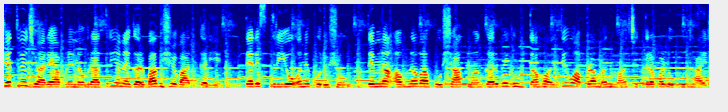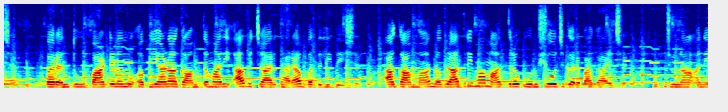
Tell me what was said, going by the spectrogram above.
મુખ્યત્વે જ્યારે આપણે નવરાત્રિ અને ગરબા વિશે વાત કરીએ, ત્યારે સ્ત્રીઓ અને પુરુષો તેમના અવનવા પોશાકમાં ગરબે ઘૂમતા હોય તેવું આપણા મનમાં ચિત્રપટ ઊભું થાય છે. પરંતુ પાટણનું અભિયાણા ગામ તમારી આ વિચારધારા બદલી દેશે. આ ગામમાં નવરાત્રિમાં માત્ર પુરુષો જ ગરબા ગાય છે. જૂના અને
